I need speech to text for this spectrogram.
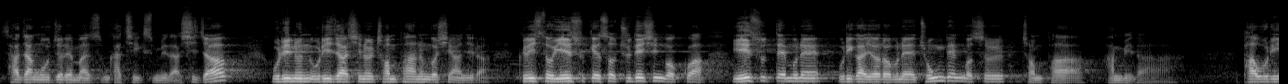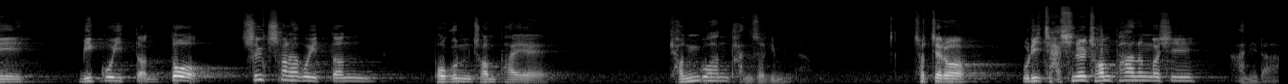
4장 5절의 말씀 같이 읽습니다. 시작. 우리는 우리 자신을 전파하는 것이 아니라 그리스도 예수께서 주되신 것과 예수 때문에 우리가 여러분의 종된 것을 전파합니다. 바울이 믿고 있던 또 실천하고 있던 복음 전파의 견고한 반석입니다. 첫째로 우리 자신을 전파하는 것이 아니다.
